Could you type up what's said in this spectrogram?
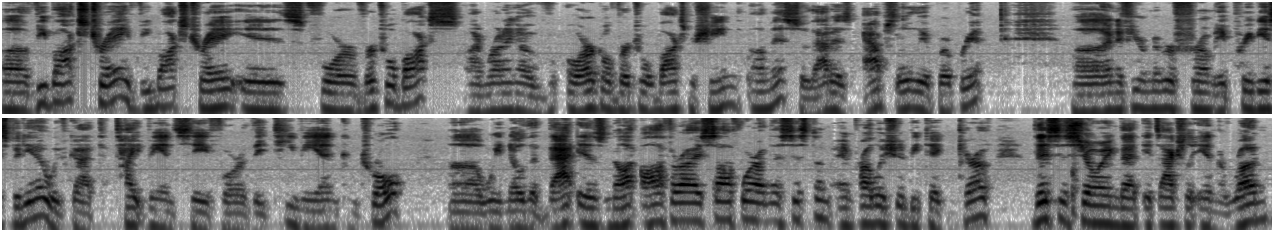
Uh, VBox tray. VBox tray is for VirtualBox. I'm running a Oracle VirtualBox machine on this, so that is absolutely appropriate. Uh, and if you remember from a previous video, we've got TightVNC for the TVN control. Uh, we know that that is not authorized software on this system and probably should be taken care of. This is showing that it's actually in the run.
